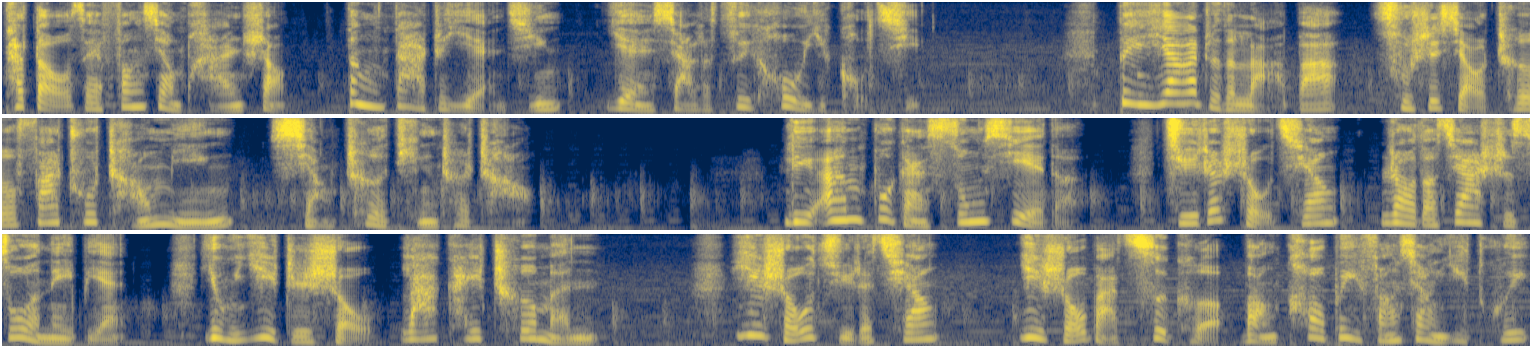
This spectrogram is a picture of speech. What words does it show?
他倒在方向盘上，瞪大着眼睛，咽下了最后一口气。被压着的喇叭促使小车发出长鸣，响彻停车场。李安不敢松懈的举着手枪绕到驾驶座那边，用一只手拉开车门，一手举着枪，一手把刺客往靠背方向一推。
